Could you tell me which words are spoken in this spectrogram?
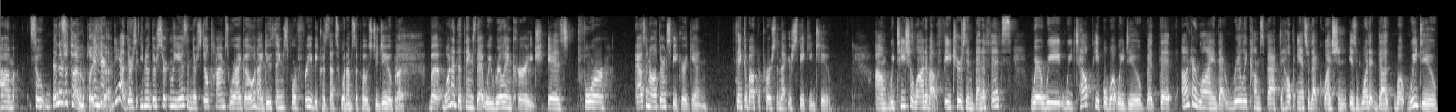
Um, so and there's a time and a place and there, for that. Yeah, there's you know there certainly is, and there's still times where I go and I do things for free because that's what I'm supposed to do. Right. But one of the things that we really encourage is for, as an author and speaker, again, think about the person that you're speaking to. Um, we teach a lot about features and benefits where we, we tell people what we do, but the underlying that really comes back to help answer that question is what it does, what we do,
